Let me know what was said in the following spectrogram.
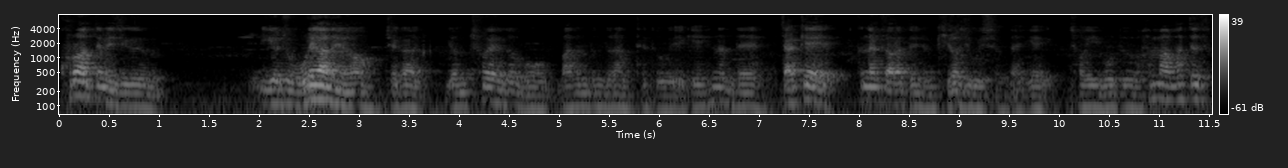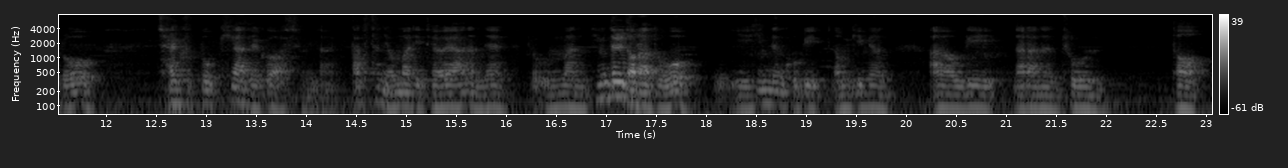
코로나 때문에 지금 이게 좀 오래 가네요. 제가 연초에도 뭐 많은 분들한테도 얘기했는데 짧게 끝날 줄 알았더니 좀 길어지고 있습니다. 이게 저희 모두 한마음 한뜻으로 잘 극복해야 될 것 같습니다. 따뜻한 연말이 되어야 하는데 조금만 힘들더라도 이 힘든 고비 넘기면 아마 우리나라는 좋은 더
